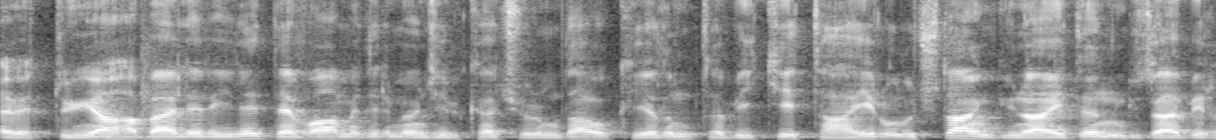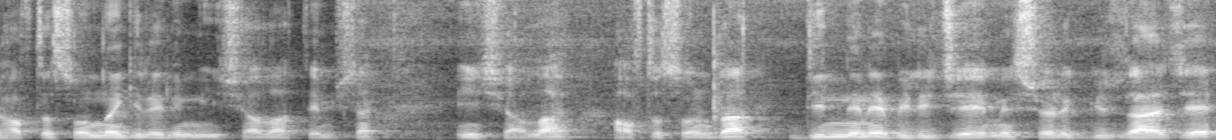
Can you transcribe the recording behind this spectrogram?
Evet, dünya haberleriyle devam edelim. Önce birkaç yorum daha okuyalım. Tabii ki Tahir Uluç'tan günaydın, güzel bir hafta sonuna girelim inşallah demişler. İnşallah hafta sonunda dinlenebileceğimiz, şöyle güzelce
